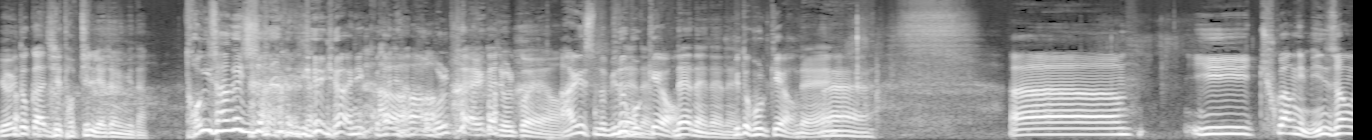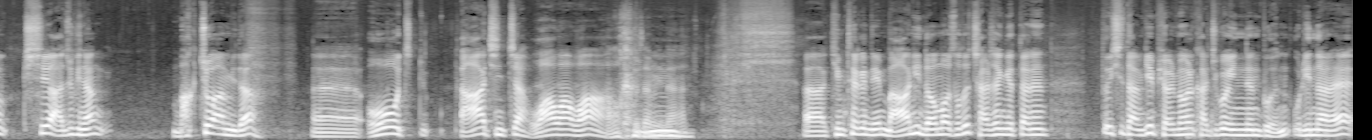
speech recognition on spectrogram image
여의도까지 덮칠 예정입니다 더 이상해지잖아요. 그렇게 얘기하니까. 아니, 올 거야. 여기까지 올 거예요. 알겠습니다. 믿어볼게요. 네네네. 믿어볼게요. 네. 네. 아, 이 추강님, 인성 씨 아주 그냥 막 좋아합니다. 에, 오, 아, 진짜. 와, 와, 와. 어, 감사합니다. 음. 아, 김태근님, 마흔이 넘어서도 잘생겼다는 뜻이 담긴 별명을 가지고 있는 분, 우리나라에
